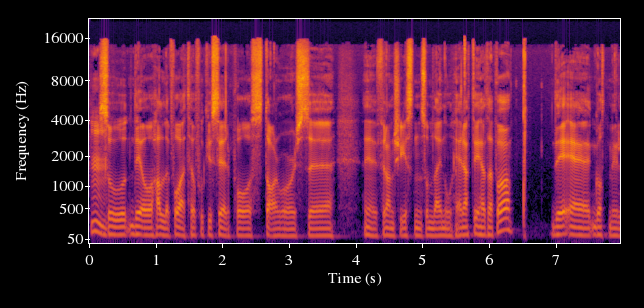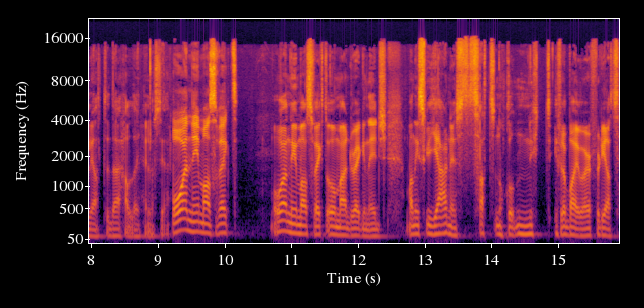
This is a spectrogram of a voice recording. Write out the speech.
kunder. Så det å få deg til å fokusere på Star Wars-franchisen som de nå har rettigheter på, det er godt mulig at de heller har lyst til å gjøre. Og en ny Mass Effect. Og en ny Mass Effect og mer Dragon Age. Men jeg skulle gjerne sett noe nytt fra BioWare, fordi at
